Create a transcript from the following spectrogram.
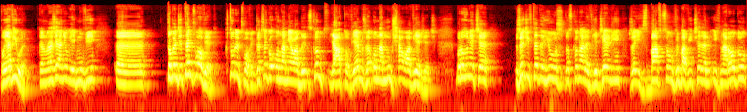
pojawiły. W każdym razie anioł jej mówi, e, to będzie ten człowiek. Który człowiek? Dlaczego ona miałaby, skąd ja to wiem, że ona musiała wiedzieć? Bo rozumiecie, Żydzi wtedy już doskonale wiedzieli, że ich zbawcą, wybawicielem ich narodu,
